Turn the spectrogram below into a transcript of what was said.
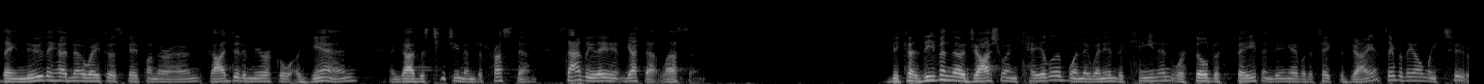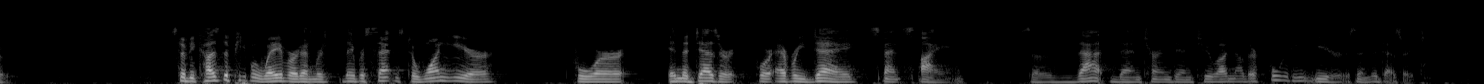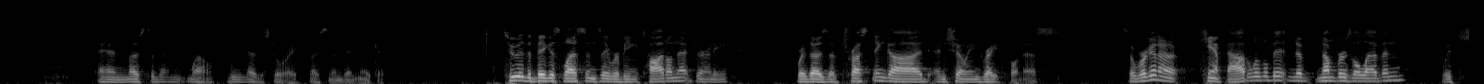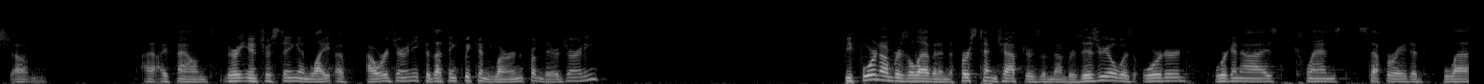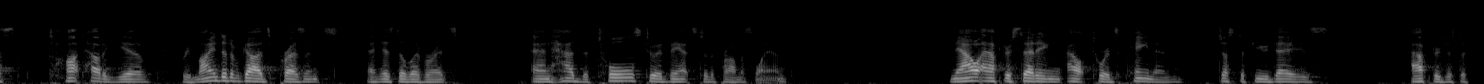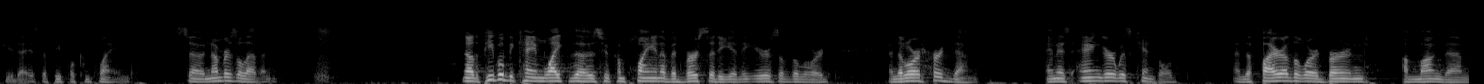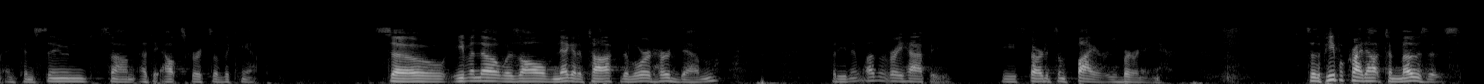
They knew they had no way to escape on their own. God did a miracle again, and God was teaching them to trust Him. Sadly, they didn't get that lesson. Because even though Joshua and Caleb, when they went into Canaan, were filled with faith in being able to take the giants, they were the only two. So because the people wavered and were, they were sentenced to one year for in the desert for every day spent spying. So that then turned into another 40 years in the desert. And most of them, well, we know the story. Most of them didn't make it. Two of the biggest lessons they were being taught on that journey were those of trusting God and showing gratefulness. So we're going to camp out a little bit in Numbers 11 which um, I found very interesting in light of our journey because I think we can learn from their journey. Before Numbers 11, in the first 10 chapters of Numbers, Israel was ordered, organized, cleansed, separated, blessed, taught how to give, reminded of God's presence and his deliverance, and had the tools to advance to the promised land. Now, after setting out towards Canaan, just a few days, after just a few days, the people complained. So, Numbers 11. Now the people became like those who complain of adversity in the ears of the Lord. And the Lord heard them, and his anger was kindled, and the fire of the Lord burned among them and consumed some at the outskirts of the camp. So even though it was all negative talk, the Lord heard them, but he wasn't very happy. He started some fires burning. So the people cried out to Moses,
